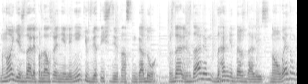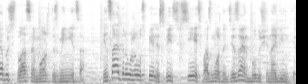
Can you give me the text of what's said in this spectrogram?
Многие ждали продолжения линейки в 2019 году. Ждали-ждали, да не дождались. Но в этом году ситуация может измениться. Инсайдеры уже успели слить в сеть возможный дизайн будущей новинки.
